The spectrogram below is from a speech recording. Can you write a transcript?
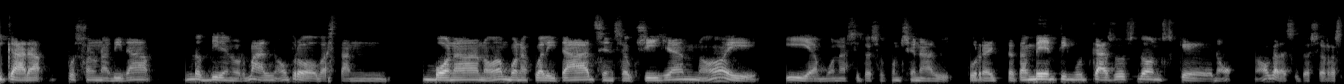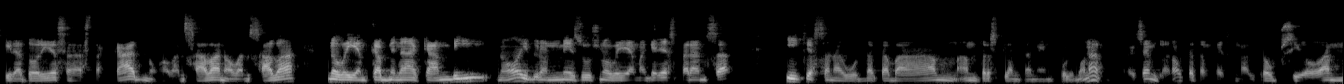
I que ara doncs, fan una vida, no et diré normal, no? però bastant bona, no? amb bona qualitat, sense oxigen no? I, i amb una situació funcional correcta. També hem tingut casos doncs, que no, no? que la situació respiratòria s'ha estancat, no avançava, no avançava, no veiem cap mena de canvi no? i durant mesos no veiem aquella esperança i que s'han hagut d'acabar amb, amb trasplantament pulmonar, per exemple, no? que també és una altra opció en,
